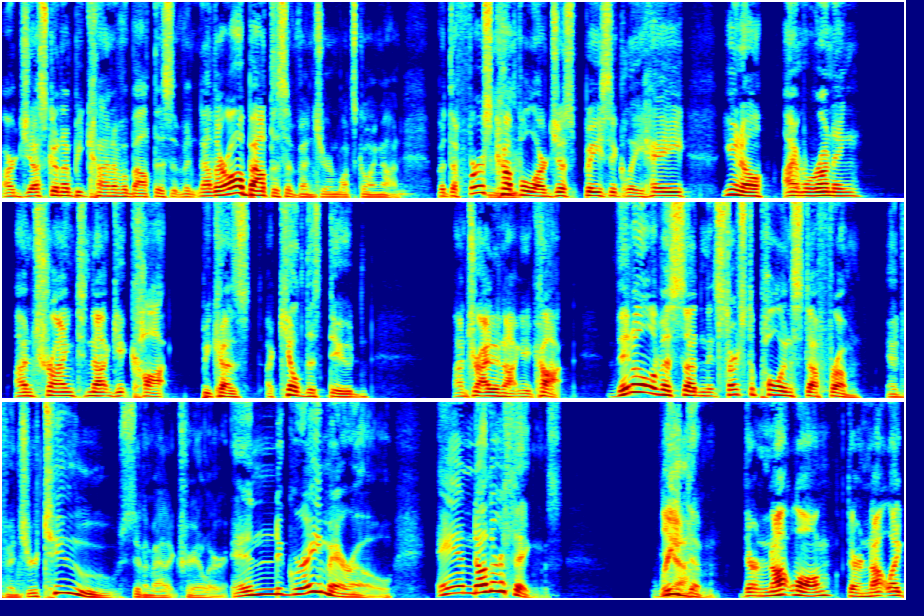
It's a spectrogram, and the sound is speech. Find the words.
are just going to be kind of about this event. Now they're all about this adventure and what's going on. But the 1st mm-hmm. couple are just basically, hey, you know, I'm running. I'm trying to not get caught because I killed this dude. I'm trying to not get caught. Then all of a sudden it starts to pull in stuff from Adventure 2 cinematic trailer and Graymarrow and other things. Read yeah. them. They're not long. They're not like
